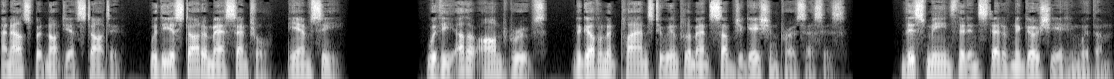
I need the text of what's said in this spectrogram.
announced but not yet started, with the Estado Mayor Central, EMC. With the other armed groups, the government plans to implement subjugation processes. This means that instead of negotiating with them,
